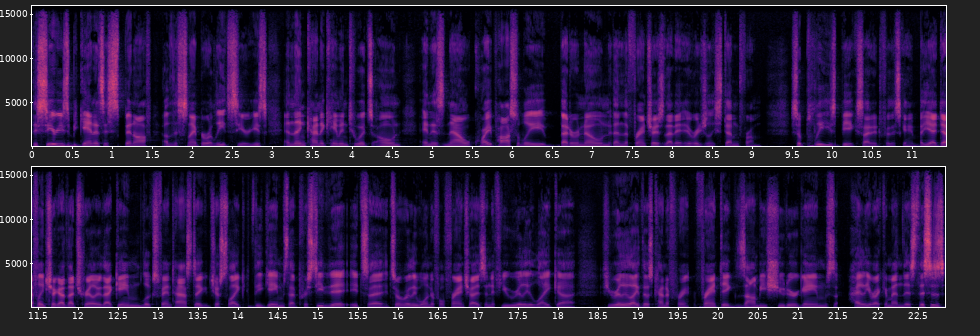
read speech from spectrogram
The series began as a spin off of the Sniper Elite series and then kind of came into its own and is now quite possibly better known than the franchise that it originally stemmed from. So please be excited for this game. But yeah, definitely check out that trailer. That game looks fantastic, just like the games that preceded it. It's a it's a really wonderful franchise, and if you really like uh, if you really like those kind of fr- frantic zombie shooter games, highly recommend this. This is,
